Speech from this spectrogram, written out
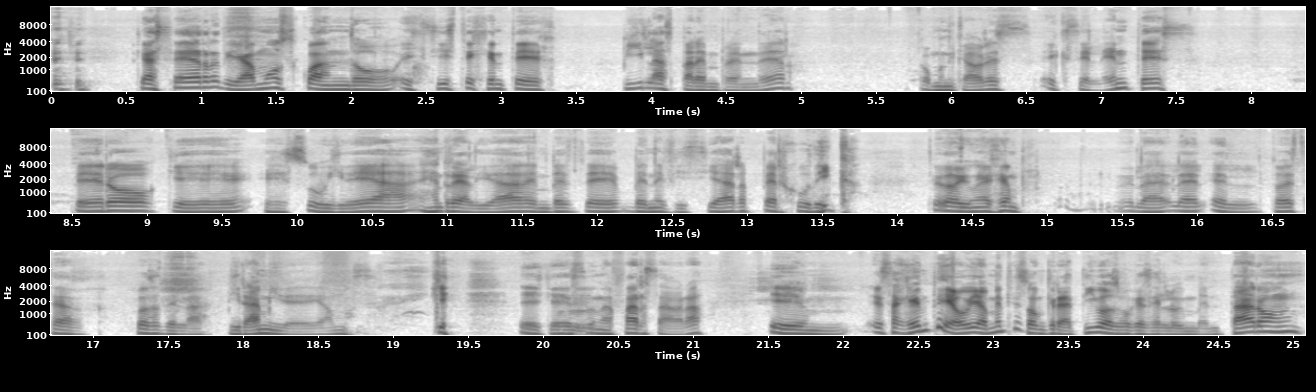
¿qué hacer, digamos, cuando existe gente pilas para emprender, comunicadores excelentes, pero que eh, su idea en realidad en vez de beneficiar perjudica? Te doy un ejemplo la, el, todas estas cosas de la pirámide, digamos, que, eh, que es una farsa, ¿verdad? Eh, esa gente obviamente son creativos porque se lo inventaron,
